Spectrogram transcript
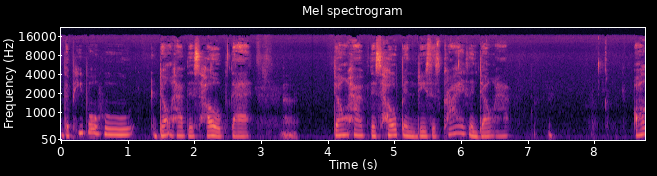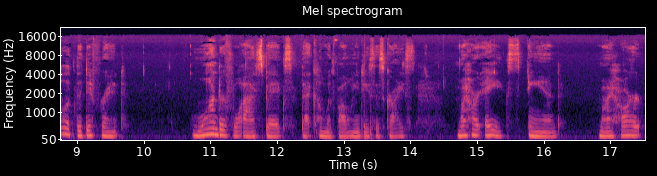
the people who don't have this hope that don't have this hope in Jesus Christ and don't have all of the different wonderful aspects that come with following Jesus Christ. My heart aches and my heart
